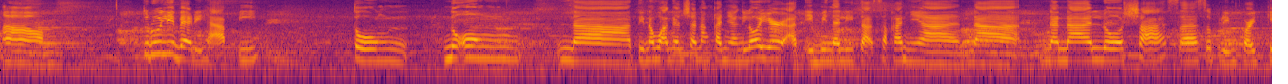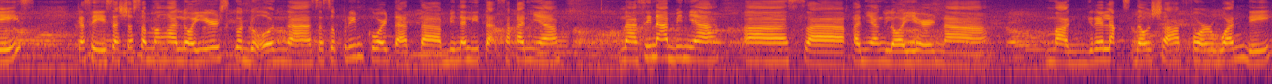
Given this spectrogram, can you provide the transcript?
um, truly very happy tong noong na tinawagan siya ng kanyang lawyer at ibinalita sa kanya na nanalo siya sa Supreme Court case. Kasi isa siya sa mga lawyers ko doon na sa Supreme Court at ah, binalita sa kanya na sinabi niya ah, sa kanyang lawyer na mag-relax daw siya for one day.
